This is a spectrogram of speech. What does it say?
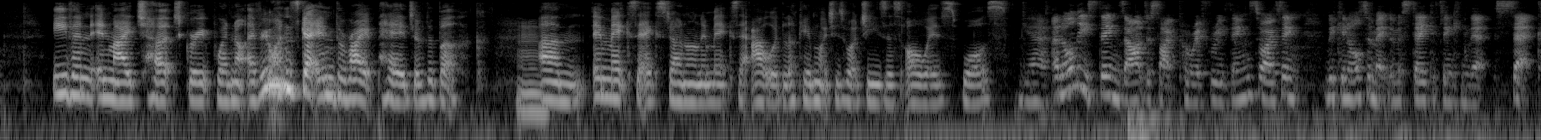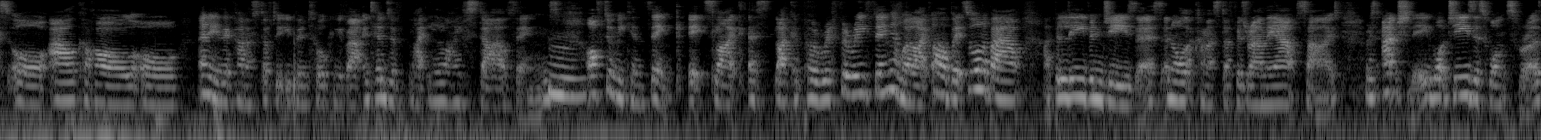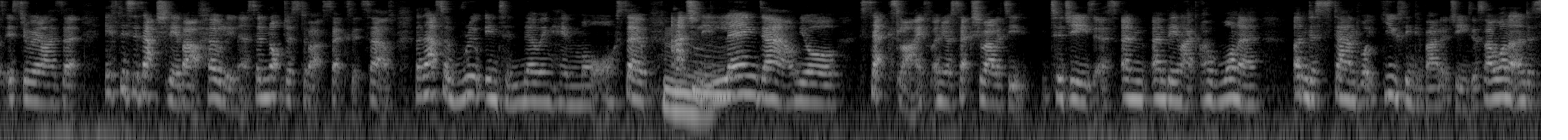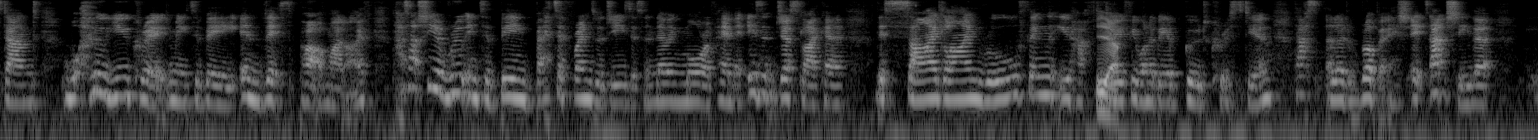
even in my church group where not everyone's getting the right page of the book. Um, it makes it external and it makes it outward looking, which is what Jesus always was. Yeah, and all these things aren't just like periphery things. So I think we can also make the mistake of thinking that sex or alcohol or any of the kind of stuff that you've been talking about in terms of like lifestyle things. Hmm. Often we can think it's like a like a periphery thing, and we're like, oh, but it's all about I believe in Jesus and all that kind of stuff is around the outside. Whereas actually, what Jesus wants for us is to realize that if this is actually about holiness and not just about sex itself, then that's a route into knowing Him more. So hmm. actually, laying down your sex life and your sexuality to Jesus and, and being like, I want to understand what you think about it, Jesus. I want to understand what, who you created me to be in this part of my life. That's actually a route into being better friends with Jesus and knowing more of Him. It isn't just like a this sideline rule thing that you have to Yeah. do if you want to be a good Christian. That's a load of rubbish. It's actually that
